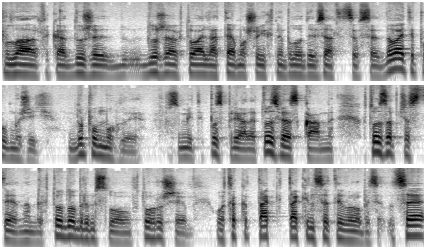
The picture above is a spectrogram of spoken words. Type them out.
була така дуже, дуже актуальна тема, що їх не було де взяти це все. Давайте поможіть. Допомогли. Розумієте, посприяли, хто зв'язками, хто запчастинами, хто добрим словом, хто грошима. Отак так, так ініціатива робиться. Це,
